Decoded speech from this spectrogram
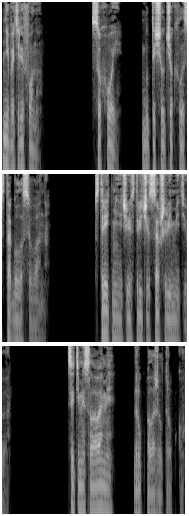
«Не по телефону». Сухой, будто щелчок хлыста голос Ивана. «Встреть меня через три часа в Шереметьево». С этими словами Друг положил трубку.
